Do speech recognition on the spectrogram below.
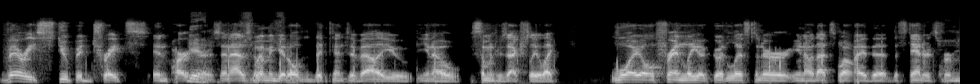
very stupid traits in partners yeah, and as women get older they tend to value you know someone who's actually like loyal friendly a good listener you know that's why the the standards for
